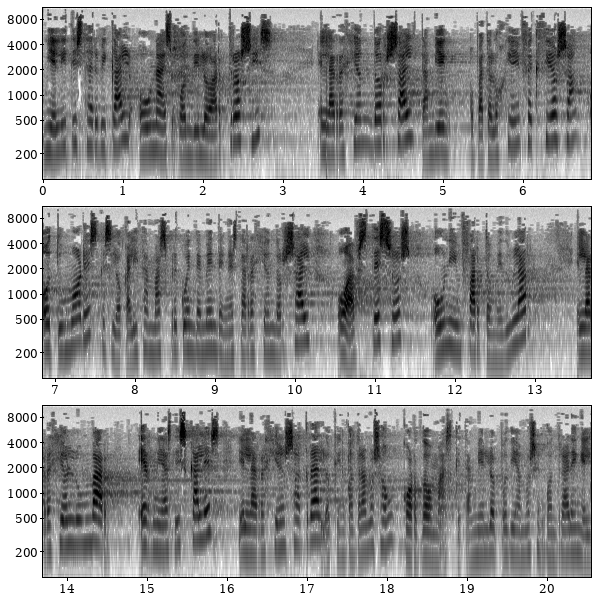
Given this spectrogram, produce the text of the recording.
mielitis cervical o una espondiloartrosis, en la región dorsal también o patología infecciosa o tumores que se localizan más frecuentemente en esta región dorsal o abscesos o un infarto medular. En la región lumbar hernias discales y en la región sacral lo que encontramos son cordomas, que también lo podíamos encontrar en el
